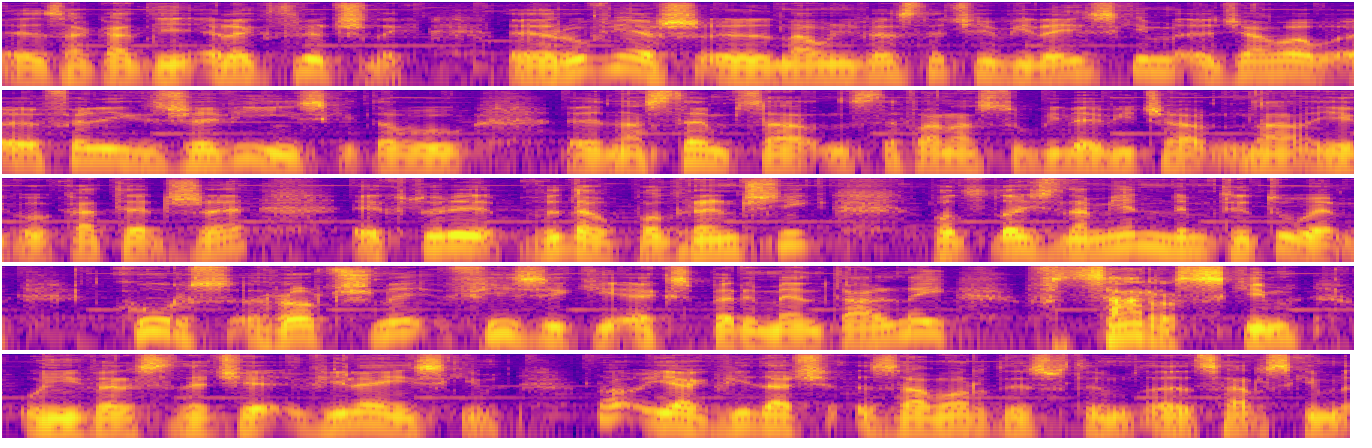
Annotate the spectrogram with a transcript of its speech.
zagadnień elektrycznych. Również też y, na Uniwersytecie Wileńskim działał y, Felix Drzewiński, to był y, następca Stefana Stubilewicza na jego katedrze, który wydał podręcznik pod dość znamiennym tytułem Kurs roczny fizyki eksperymentalnej w Carskim Uniwersytecie Wileńskim. No, jak widać, zamordyzm w tym carskim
